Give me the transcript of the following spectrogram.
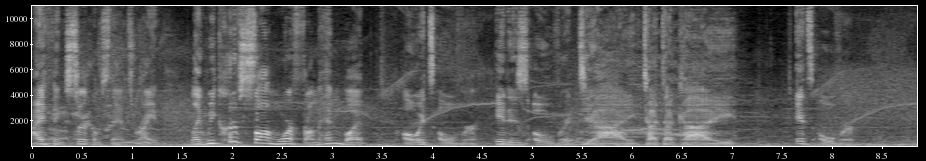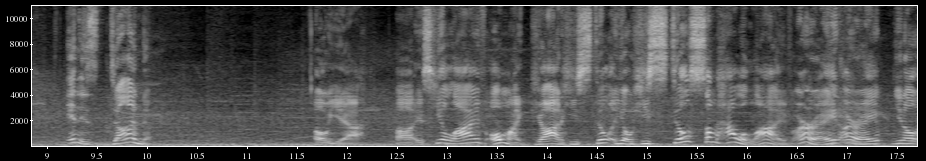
I think circumstance, right? Like, we could have saw more from him, but, oh, it's over. It is over. Die, Tatakai. It's over. It is done. Oh, yeah. Uh, is he alive? Oh my god, he's still, yo, he's still somehow alive. Alright, alright. You know,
